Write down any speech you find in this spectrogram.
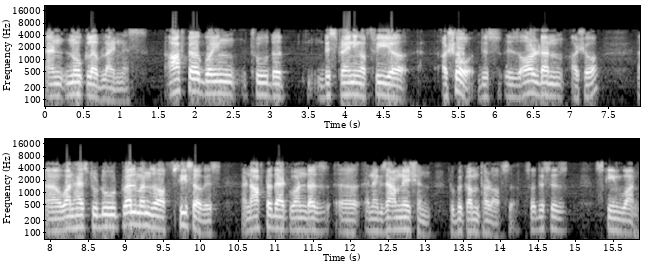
and no color blindness. After going through the this training of 3 year ashore, this is all done ashore, uh, one has to do 12 months of sea service and after that one does uh, an examination to become third officer. So this is scheme 1.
